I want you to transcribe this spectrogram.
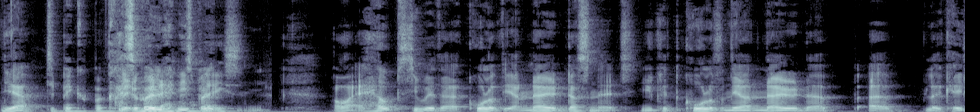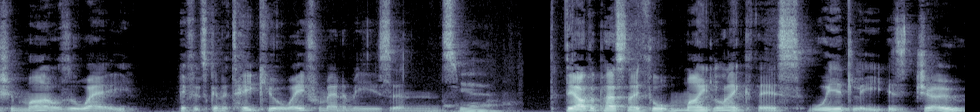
Yeah. to pick up a clue suppose- in any place. Oh, it helps you with a call of the unknown, doesn't it? You could call of the unknown a, a location miles away if it's going to take you away from enemies. And Yeah. the other person I thought might like this, weirdly, is Joe,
